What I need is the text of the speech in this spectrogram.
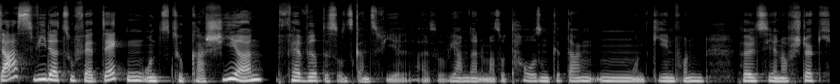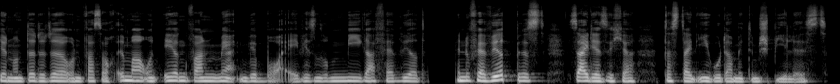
das wieder zu verdecken und zu kaschieren, verwirrt es uns ganz viel. Also wir haben dann immer so tausend Gedanken und gehen von Hölzchen auf Stöckchen und da und was auch immer und irgendwann merken wir, boah, ey, wir sind so mega verwirrt. Wenn du verwirrt bist, sei dir sicher, dass dein Ego da mit im Spiel ist.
